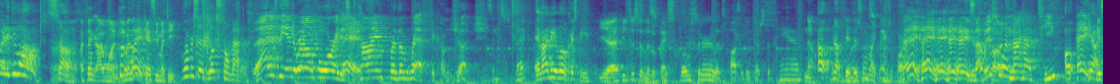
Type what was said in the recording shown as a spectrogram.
I I waited too long. So, uh, I think I won, even though you can't see my teeth. whoever says looks don't matter. That is the end of round four. It is Hey. time for the ref to come judge. Let's inspect. It might be a little crispy. Yeah, he's just a little Inspect bit. closer. Let's possibly touch the pan. No. Oh no, dude, this one like comes apart. Hey, hey, hey, hey, hey, Does sabotage. this one not have teeth? Oh, Hey, yeah. his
